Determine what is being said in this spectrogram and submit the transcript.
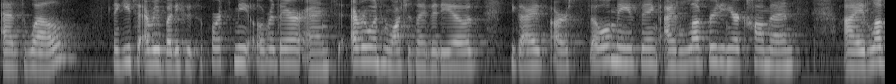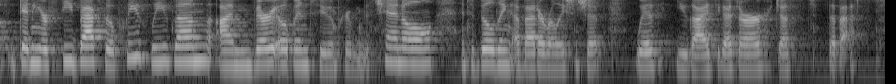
as well. Thank you to everybody who supports me over there and to everyone who watches my videos. You guys are so amazing. I love reading your comments. I love getting your feedback, so please leave them. I'm very open to improving this channel and to building a better relationship with you guys. You guys are just the best.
